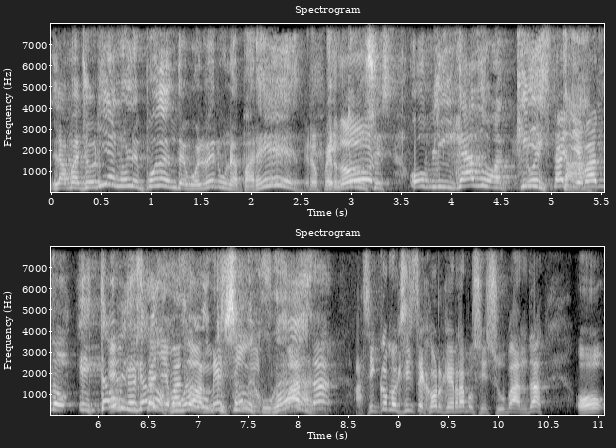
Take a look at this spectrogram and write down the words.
la mayoría no le pueden devolver una pared. Pero perdón. Entonces, obligado a qué no está, llevando, Está no obligado está llevando a a jugar lo que Messi sabe y su jugar. banda, así como existe Jorge Ramos y su banda, o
